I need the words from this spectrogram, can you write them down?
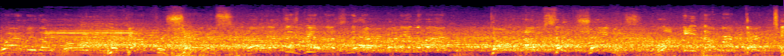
quietly, though, Cole. Look out for Sheamus. Well, let this be a lesson to everybody in the back. Don't upset Sheamus. Lucky number 13.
